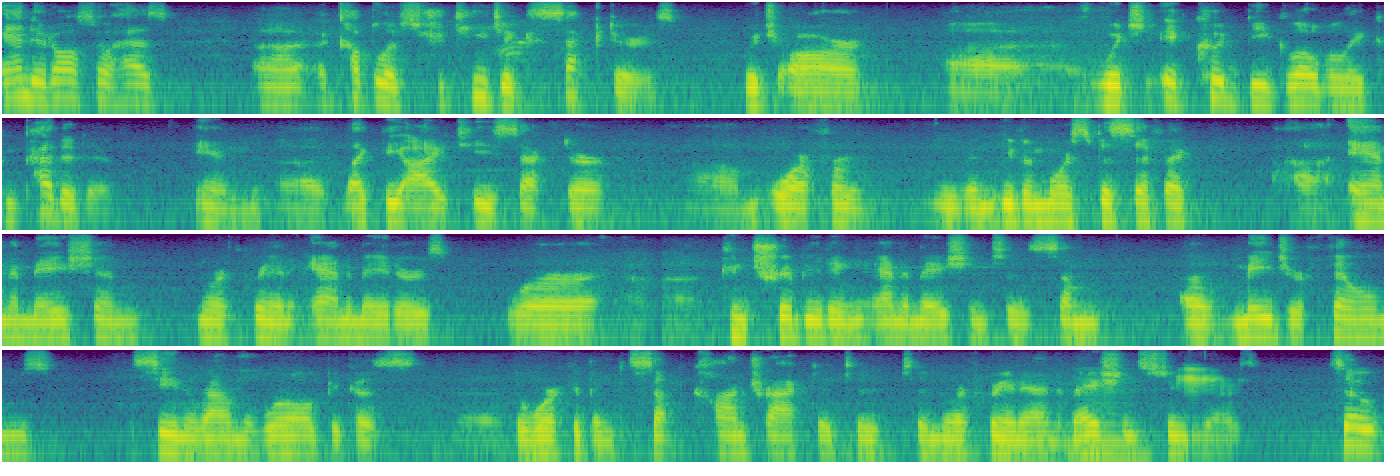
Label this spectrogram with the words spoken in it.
and it also has uh, a couple of strategic sectors which are uh, which it could be globally competitive in, uh, like the IT sector, um, or for even even more specific, uh, animation. North Korean animators were contributing animation to some of major films seen around the world because uh, the work had been subcontracted to, to North Korean animation mm. studios. So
